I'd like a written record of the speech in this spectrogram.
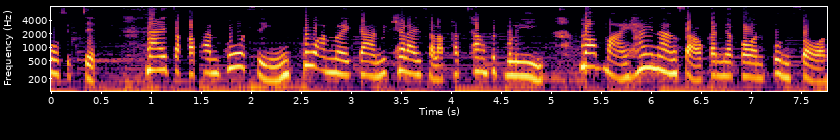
2567 นายจักรพันธ์ผู้สิงห์ผู้อำนวยการวิทยาลัยสารพัดช่างเพชรบุรี มอบหมายให้นางสาวกัญญกรตุนสอน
